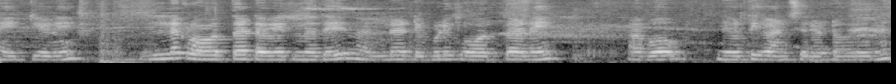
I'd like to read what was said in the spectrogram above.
നൈറ്റിയാണ് നല്ല ക്ലോത്താട്ടോ വരുന്നത്. നല്ല അടിപൊളി ക്ലോത്താണ് അപ്പോൾ നിർത്തി കാണിച്ചു തരാം കേട്ടോ ഓരോന്ന്.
